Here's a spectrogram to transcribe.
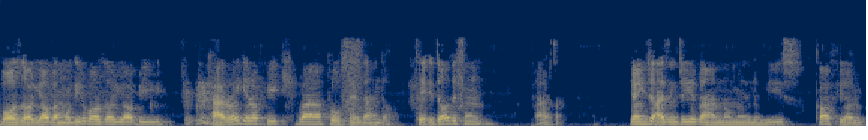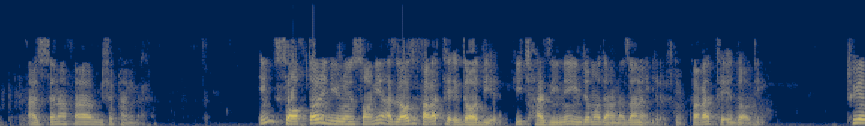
بازاریاب و مدیر بازاریابی طراح گرافیک و توسعه دهنده. تعدادشون فرزن یا اینجا از اینجا یه برنامه نویس. کافی حالا. از سه نفر میشه پنج نفر. این ساختار نیرو انسانی از لحاظ فقط تعدادیه. هیچ هزینه اینجا ما در نظر نگرفتیم فقط تعدادی. توی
